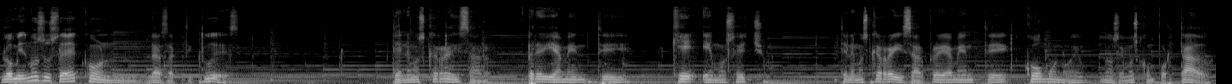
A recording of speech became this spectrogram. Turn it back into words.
Lo mismo sucede con las actitudes. Tenemos que revisar previamente qué hemos hecho. Tenemos que revisar previamente cómo nos hemos comportado.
